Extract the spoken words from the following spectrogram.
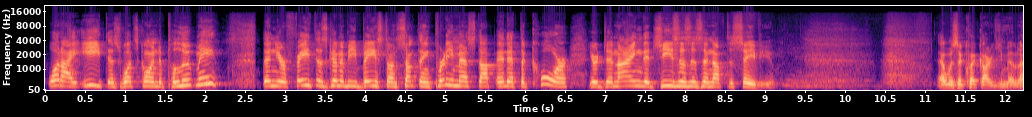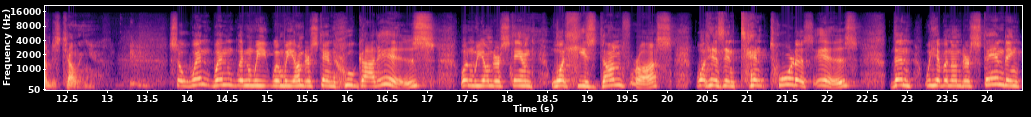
what I eat is what's going to pollute me, then your faith is going to be based on something pretty messed up. And at the core, you're denying that Jesus is enough to save you. That was a quick argument, but I'm just telling you. So when, when, when, we, when we understand who God is, when we understand what He's done for us, what His intent toward us is, then we have an understanding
